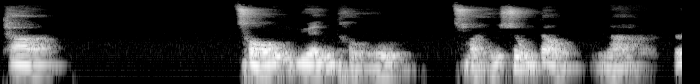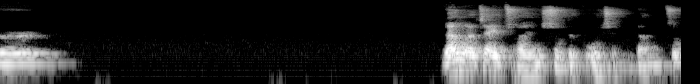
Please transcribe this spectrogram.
它从源头。传送到哪儿？然而，在传送的过程当中，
